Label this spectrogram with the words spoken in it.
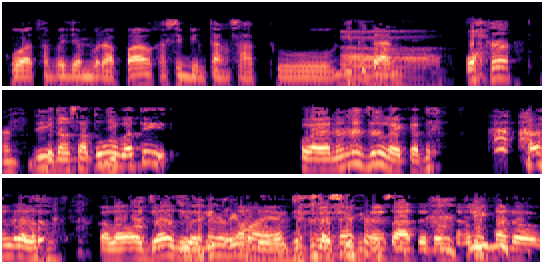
kuat sampai jam berapa kasih bintang satu gitu kan Ah. Wah, atau nanti bintang satu berarti pelayanannya jelek kan? Kan kalau kalau ojol juga Bintang gitu, aduh, ya. jangan kasih bintang satu dong, bintang lima dong.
